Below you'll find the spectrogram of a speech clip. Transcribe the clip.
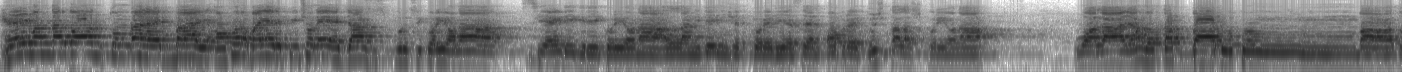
হে ইমানদারগণ, তোমরা এক ভাই, অপর ভাইয়ের পিছনে জাসুসি করিও না সিআইডি গিরি করিও না, আল্লাহ নিজেই নিষেধ করে দিয়েছেন, অপরের দুষ্টালাশ করিও না। ওয়ালা ইয়াগতাব্বাদুকুম বাদ।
